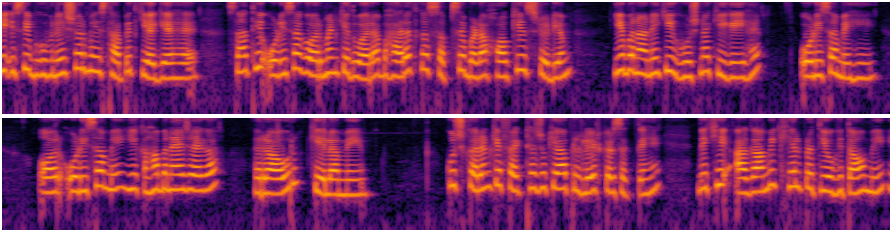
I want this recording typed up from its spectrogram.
ये इसी भुवनेश्वर में स्थापित किया गया है। साथ ही ओडिशा गवर्नमेंट के द्वारा भारत का सबसे बड़ा हॉकी स्टेडियम ये बनाने की घोषणा की गई है ओडिशा में ही। और ओडिशा में ये कहाँ बनाया जाएगा? राउर केला में। कुछ करंट के फैक्ट है जो कि आप रिलेट कर सकते हैं। देखिए, आगामी खेल प्रतियोगिताओं में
